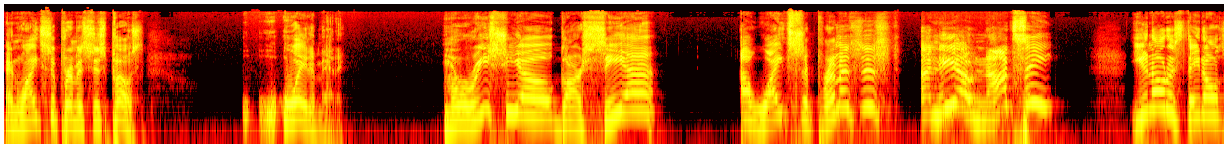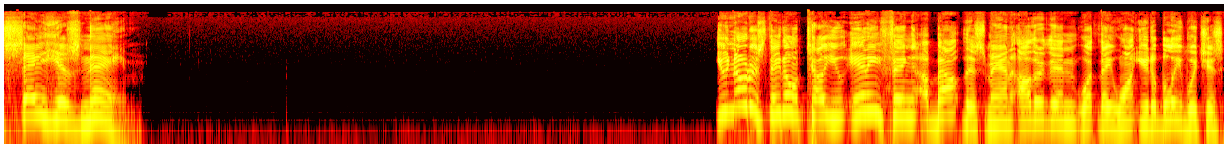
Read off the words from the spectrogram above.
and white supremacist posts. W- wait a minute. Mauricio Garcia, a white supremacist? A neo Nazi? You notice they don't say his name. You notice they don't tell you anything about this man other than what they want you to believe, which is,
